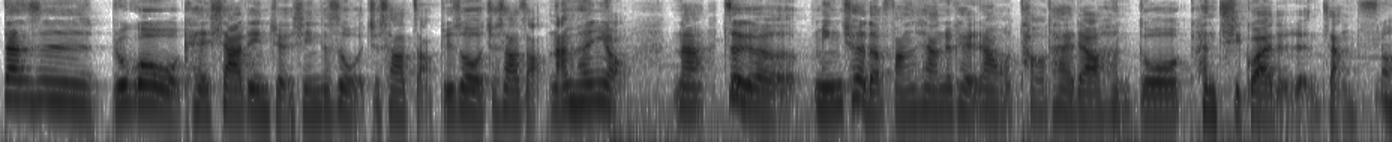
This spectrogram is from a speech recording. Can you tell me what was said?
但是如果我可以下定决心，就是我就是要找，比如说我就是要找男朋友，那这个明确的方向就可以让我淘汰掉很多很奇怪的人，这样子。哦，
